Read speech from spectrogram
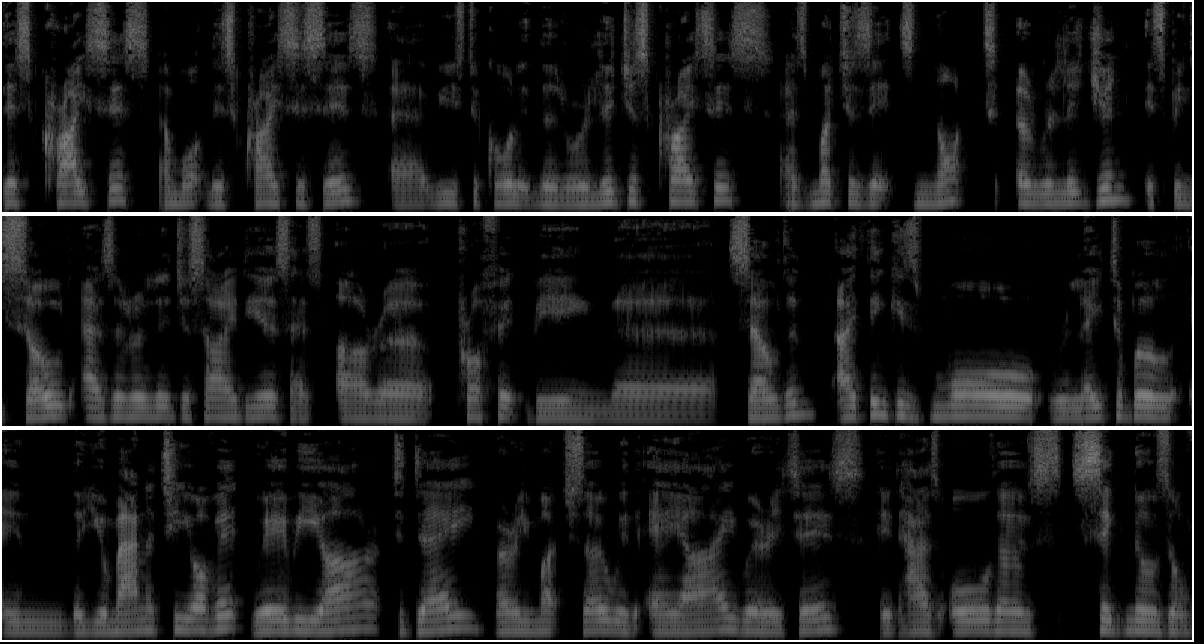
this crisis and what this crisis is. Uh, we used to call it the religious crisis, as much as it's not a religion. It's been sold as a religious ideas, as our uh, prophet being uh, Seldon. I think is more relatable in the humanity of it, where we are today, very much so with AI, where it is. It has all those signals of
